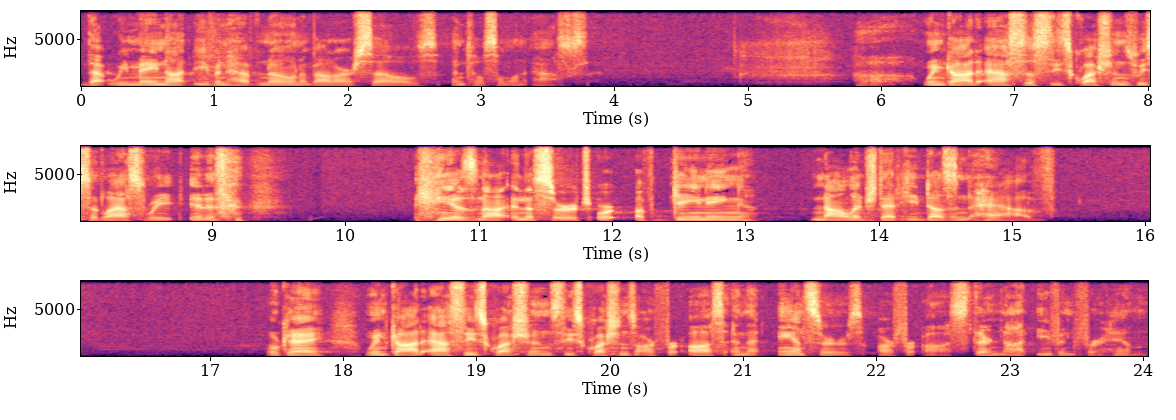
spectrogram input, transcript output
that we may not even have known about ourselves until someone asks it. Uh, when God asks us these questions, we said last week, it is, He is not in the search or, of gaining knowledge that He doesn't have okay? When God asks these questions, these questions are for us, and the answers are for us. They're not even for Him.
